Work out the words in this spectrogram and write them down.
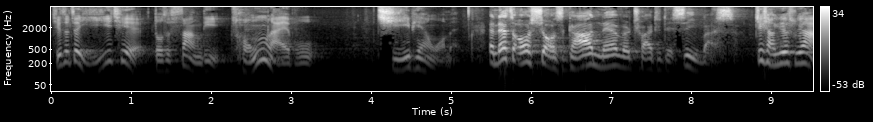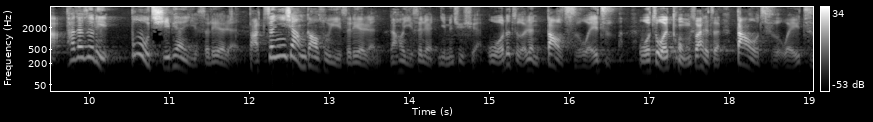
其实这一切都是上帝从来不欺骗我们。 And that's all shows God never tried to deceive us. 就像约书亚，他在这里 不欺骗以色列人，把真相告诉以色列人，然后以色列人你们去选，我的责任到此为止。我作为统帅的责任到此为止。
